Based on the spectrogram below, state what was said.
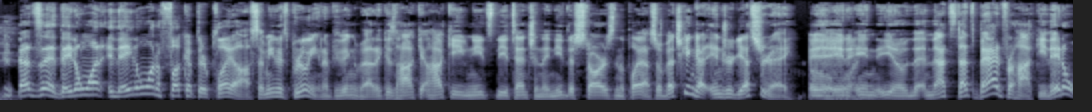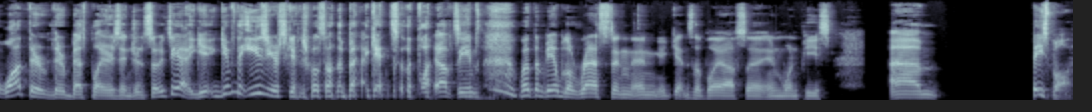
That's it. They don't want they don't want to fuck up their playoffs. I mean, it's brilliant if you think about it because hockey hockey needs the attention. They need their stars in the playoffs. So Ovechkin got injured yesterday, Oh, and, boy. and you know, and that's that's bad for hockey. They don't want their their best players injured. So it's yeah, give the easier schedules on the back end to the playoff teams. Let them be able to rest and and get into the playoffs uh, in one piece. Um, baseball.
